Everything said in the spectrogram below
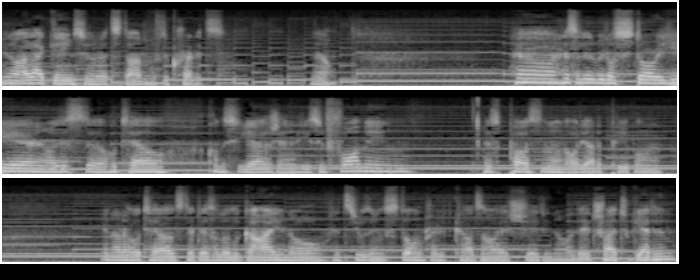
you know, I like games know, that start with the credits. Now, uh, there's a little bit of story here. You know, this is the hotel concierge, and he's informing his person and all the other people in other hotels that there's a little guy, you know, that's using stolen credit cards and all that shit. You know, they try to get him.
